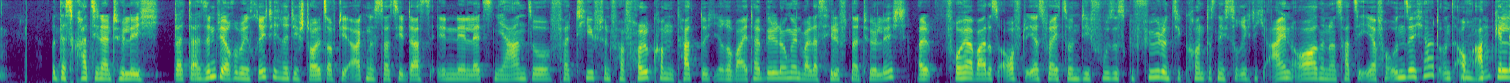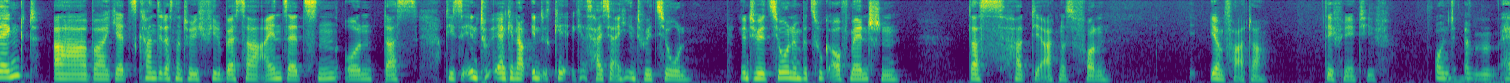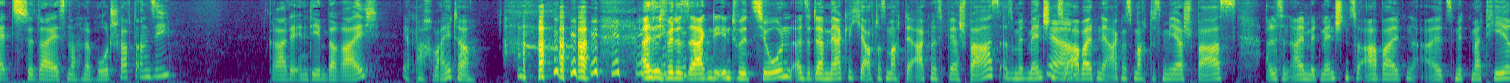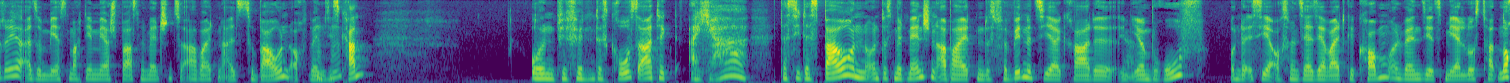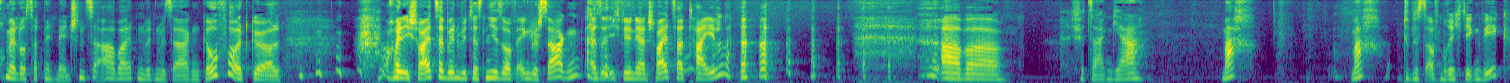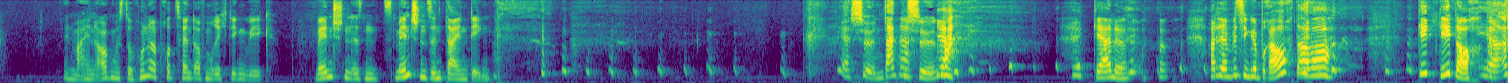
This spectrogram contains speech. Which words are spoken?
Und das hat sie natürlich, da, da sind wir auch übrigens richtig, richtig stolz auf die Agnes, dass sie das in den letzten Jahren so vertieft und vervollkommnet hat durch ihre Weiterbildungen, weil das hilft natürlich. Weil vorher war das oft erst vielleicht so ein diffuses Gefühl und sie konnte es nicht so richtig einordnen. Das hat sie eher verunsichert und auch abgelenkt. Aber jetzt kann sie das natürlich viel besser einsetzen und das, diese Intu ja, genau, in, das heißt ja eigentlich Intuition. Intuition in Bezug auf Menschen, das hat die Agnes von ihrem Vater. Definitiv. Und ähm, hättest du da jetzt noch eine Botschaft an sie? Gerade in dem Bereich? Ja, mach weiter. also ich würde sagen, die Intuition, also da merke ich ja auch, das macht der Agnes mehr Spaß. Also mit Menschen Ja. zu arbeiten, der Agnes macht es mehr Spaß, alles in allem mit Menschen zu arbeiten, als mit Materie. Also mehr, es macht ihr mehr Spaß, mit Menschen zu arbeiten, als zu bauen, auch wenn sie es kann. Und wir finden das großartig. Ah ja, dass sie das bauen und das mit Menschen arbeiten, das verbindet sie ja gerade in ihrem Beruf. Und da ist sie ja auch schon sehr, sehr weit gekommen. Und wenn sie jetzt mehr Lust hat, noch mehr Lust hat, mit Menschen zu arbeiten, würden wir sagen, go for it, girl. auch wenn ich Schweizer bin, würde ich das nie so auf Englisch sagen. Also ich bin ja ein Schweizer Teil. Aber ich würde sagen, ja, mach. Mach. Du bist auf dem richtigen Weg. In meinen Augen bist du 100% auf dem richtigen Weg. Menschen, ist, Menschen sind dein Ding. Ja, schön. Dankeschön. Ja. Gerne. Hat ja ein bisschen gebraucht, aber geht, geht doch. Ja.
